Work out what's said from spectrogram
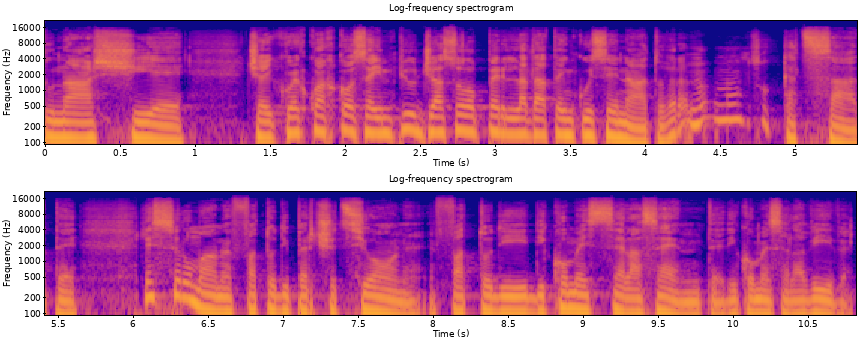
tu nasci e c'hai quel qualcosa in più già solo per la data in cui sei nato. Non, non so cazzate. L'essere umano è fatto di percezione, è fatto di, di come se la sente, di come se la vive.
